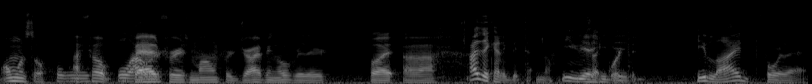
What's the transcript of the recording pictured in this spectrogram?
almost a whole. I felt whole bad hour. for his mom for driving over there, but uh, Isaac had a good time though. He was Yeah, like he worth did. it. he lied for that.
